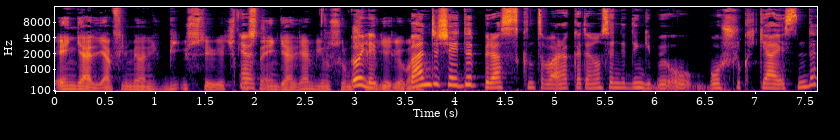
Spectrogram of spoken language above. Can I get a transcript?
engelleyen, filmin hani bir üst seviyeye çıkmasını engelleyen bir unsurmuş Öyle gibi geliyor bana. bence şeyde biraz sıkıntı var hakikaten o senin dediğin gibi o boşluk hikayesinde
